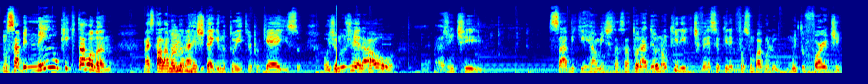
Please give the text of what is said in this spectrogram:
não sabe nem o que que tá rolando, mas tá lá mandando hum. a hashtag no Twitter porque é isso. Hoje, no geral, a gente sabe que realmente está saturado. Eu não queria que tivesse, eu queria que fosse um bagulho muito forte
